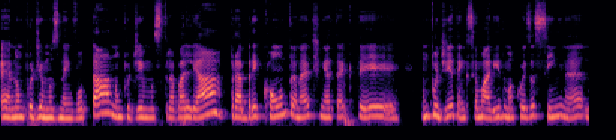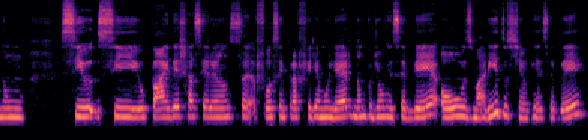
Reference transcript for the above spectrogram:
É, não podíamos nem votar, não podíamos trabalhar para abrir conta, né? Tinha até que ter, não podia, tem que ser o marido, uma coisa assim, né? Não, se, se o pai deixasse herança fossem para a filha mulher, não podiam receber, ou os maridos tinham que receber,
